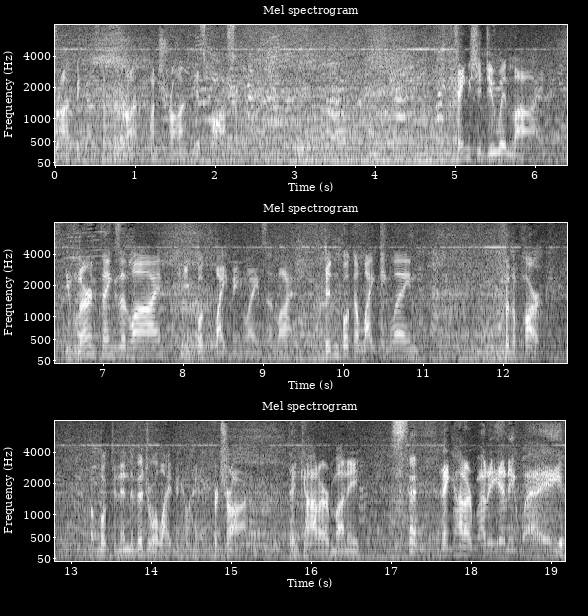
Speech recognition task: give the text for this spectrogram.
front because the front on Tron is awesome. Things you do in line. You learn things in line and you book lightning lanes in line. Didn't book a lightning lane for the park, but booked an individual lightning lane for Tron. They got our money. they got our money anyway.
